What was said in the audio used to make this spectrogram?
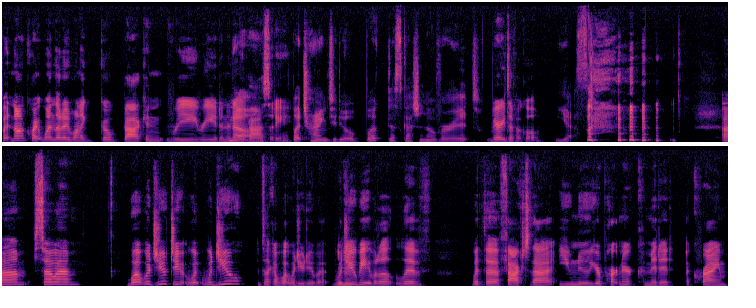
but not quite one that I'd want to go back and reread in any No. capacity. But trying to do a book discussion over it, Very difficult. yes. Um. So, um, what would you do? What would you? It's like a what would you do? But would you be able to live with the fact that you knew your partner committed a crime,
